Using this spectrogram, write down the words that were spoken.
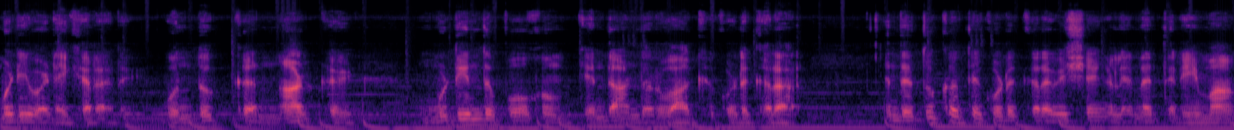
முடிவடைகிறது. உன் துக்க நாட்கள் முடிந்து போகும் என்று ஆண்டவர் வாக்கு கொடுக்கிறார். இந்த துக்கத்தை கொடுக்கிற விஷயங்கள் என்ன தெரியுமா?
